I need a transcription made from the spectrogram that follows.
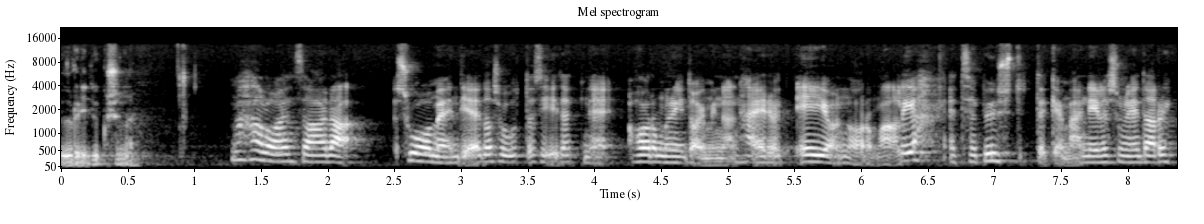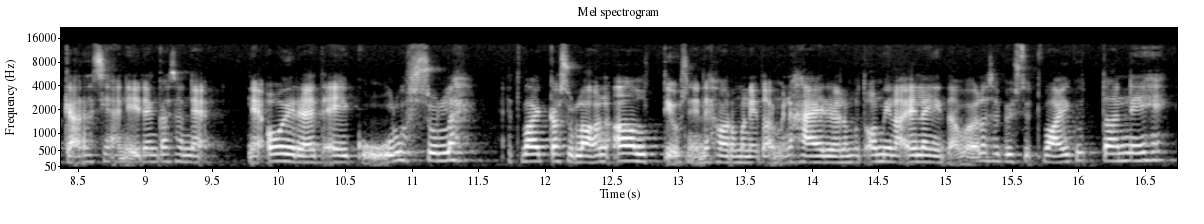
yrityksellä? Mä haluan saada Suomeen tietoisuutta siitä, että ne hormonitoiminnan häiriöt ei ole normaalia, että sä pystyt tekemään niille, sun ei tarvitse kärsiä niiden kanssa, ne, ne oireet ei kuulu sulle. Että vaikka sulla on alttius niille hormonitoiminnan häiriöille, mutta omilla elintavoilla sä pystyt vaikuttaa niihin.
